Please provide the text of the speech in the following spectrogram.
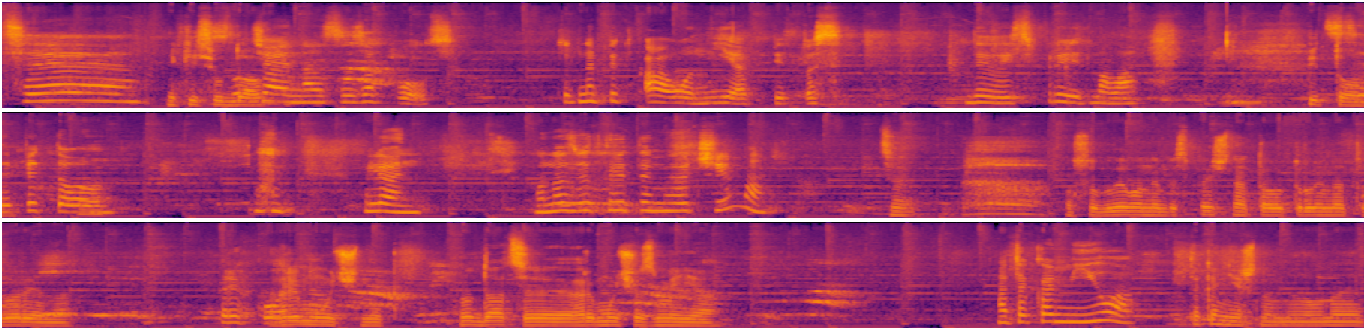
Це Якийсь удав. случайно заполз. Тут на під. А, он є підпис. Дивись, привіт, мала. Пітон. Це питон. Глянь. Вона з відкритими очима. Це особливо небезпечна та отруйна тварина. Прикольно. Гримучник. Ну так, да, це гримуча змія. А така міла. Та, звісно, ну, вона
